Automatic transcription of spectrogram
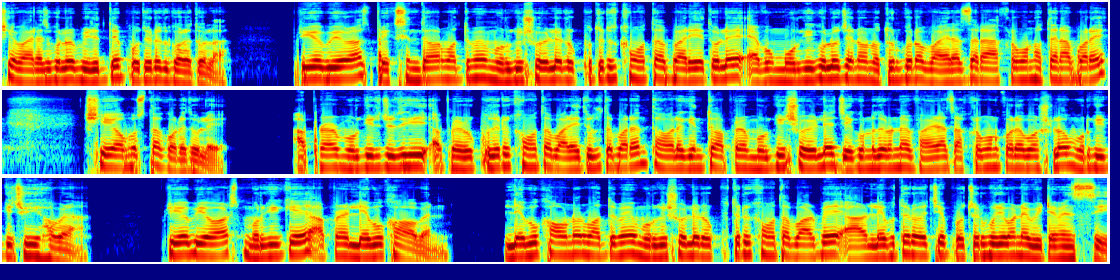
সেই ভাইরাসগুলোর বিরুদ্ধে প্রতিরোধ গড়ে তোলা। প্রিয় বিওরাস ভ্যাকসিন দেওয়ার মাধ্যমে মুরগির শরীরে রোগ প্রতিরোধ ক্ষমতা বাড়িয়ে তোলে এবং মুরগিগুলো যেন নতুন কোনো ভাইরাস দ্বারা আক্রমণ হতে না পারে, সেই অবস্থা করে তোলে। আপনার মুরগির যদি আপনার রোগ প্রতিরোধ ক্ষমতা বাড়িয়ে তুলতে পারেন, তাহলে কিন্তু আপনার মুরগির শরীরে যে কোনো ধরনের ভাইরাস আক্রমণ করে বসলেও মুরগির কিছুই হবে না। প্রিয় ভিওয়ার্স মুরগিকে আপনারা লেবু খাওয়াবেন। লেবু খাওয়ানোর মাধ্যমে মুরগির শরীরে রোগ প্রতিরোধ ক্ষমতা বাড়বে আর লেবুতে রয়েছে প্রচুর পরিমাণে ভিটামিন সি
